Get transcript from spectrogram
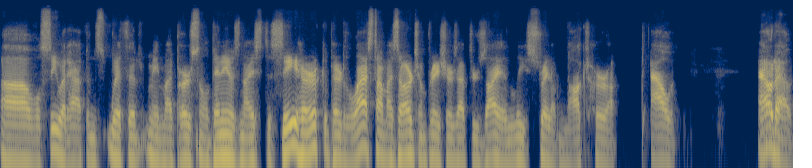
Uh, we'll see what happens with it. I mean, my personal opinion it was nice to see her compared to the last time I saw her, I'm pretty sure is after Xia at least straight up knocked her up, out out out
